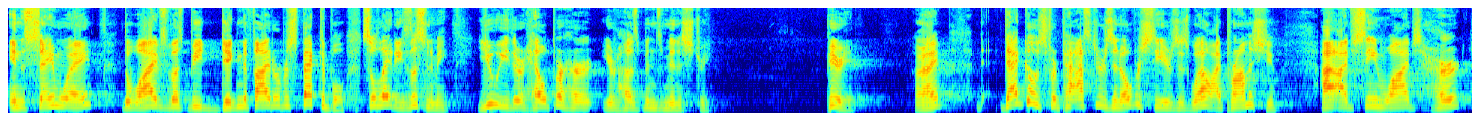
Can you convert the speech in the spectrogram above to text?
in the same way, the wives must be dignified or respectable. So, ladies, listen to me. You either help or hurt your husband's ministry. Period. All right? That goes for pastors and overseers as well, I promise you. I, have seen wives hurt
